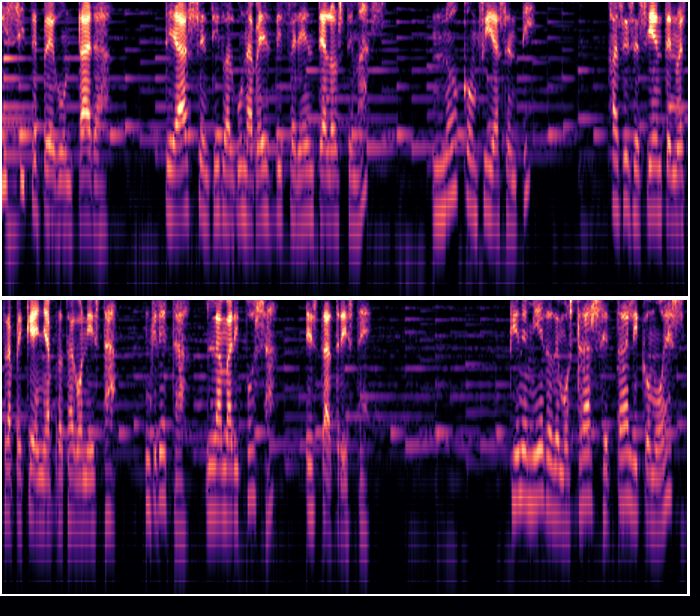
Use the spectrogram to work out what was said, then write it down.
¿Y si te preguntara, ¿te has sentido alguna vez diferente a los demás? ¿No confías en ti? Así se siente nuestra pequeña protagonista. Greta, la mariposa, está triste. Tiene miedo de mostrarse tal y como es,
